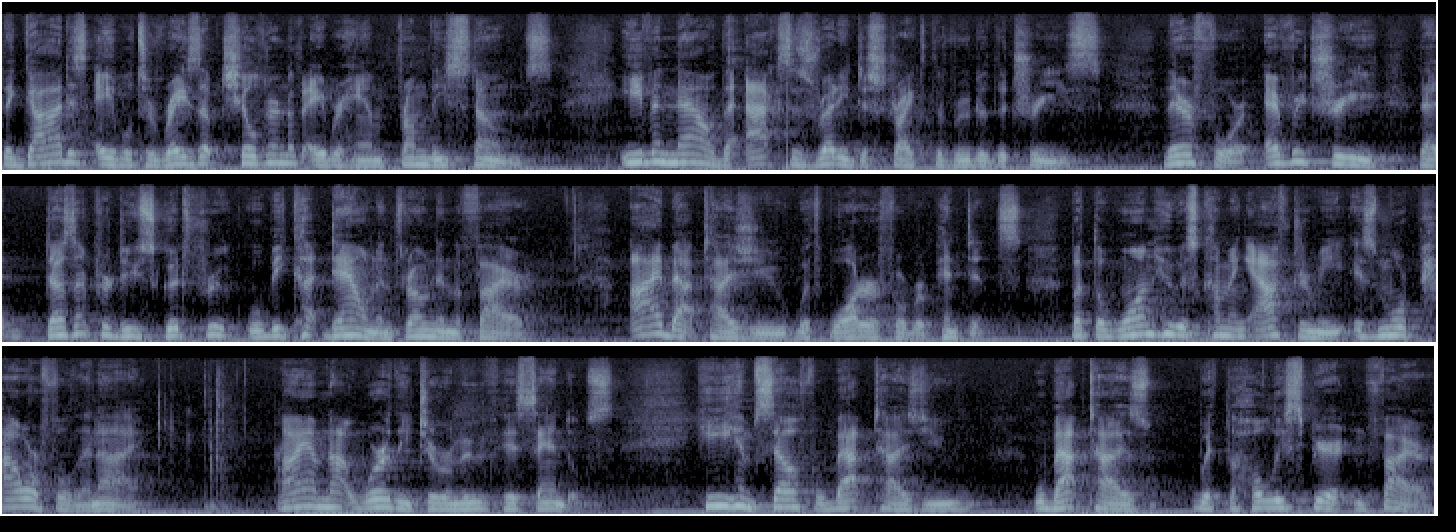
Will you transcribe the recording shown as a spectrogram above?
that God is able to raise up children of Abraham from these stones. Even now, the axe is ready to strike the root of the trees. Therefore, every tree that doesn't produce good fruit will be cut down and thrown in the fire. I baptize you with water for repentance, but the one who is coming after me is more powerful than I. I am not worthy to remove his sandals. He himself will baptize you will baptize with the Holy Spirit and fire.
